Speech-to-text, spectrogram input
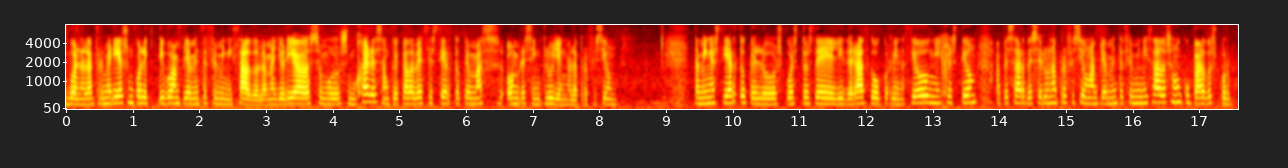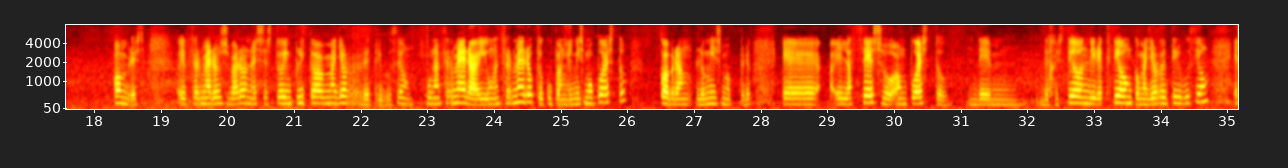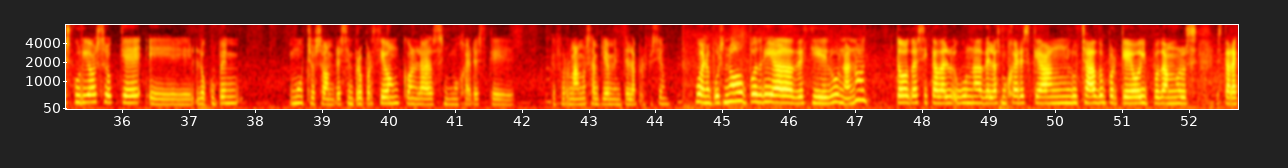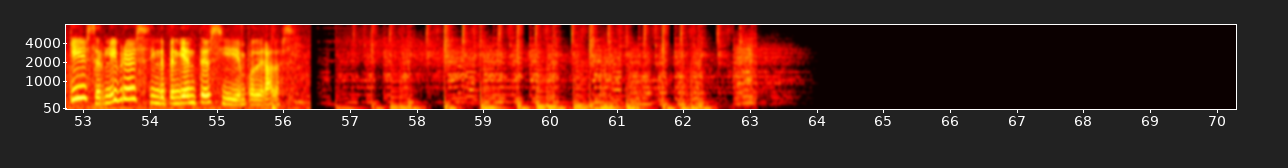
Bueno, la enfermería es un colectivo ampliamente feminizado. La mayoría somos mujeres, aunque cada vez es cierto que más hombres se incluyen a la profesión. También es cierto que los puestos de liderazgo, coordinación y gestión, a pesar de ser una profesión ampliamente feminizada, son ocupados por hombres, enfermeros varones. Esto implica mayor retribución. Una enfermera y un enfermero que ocupan el mismo puesto cobran lo mismo, pero eh, el acceso a un puesto de, gestión, dirección, con mayor retribución, es curioso que eh, lo ocupen muchos hombres en proporción con las mujeres que, que, formamos ampliamente la profesión. Bueno, pues no podría decir una, ¿no? Todas y cada una de las mujeres que han luchado porque hoy podamos estar aquí, ser libres, independientes y empoderadas.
